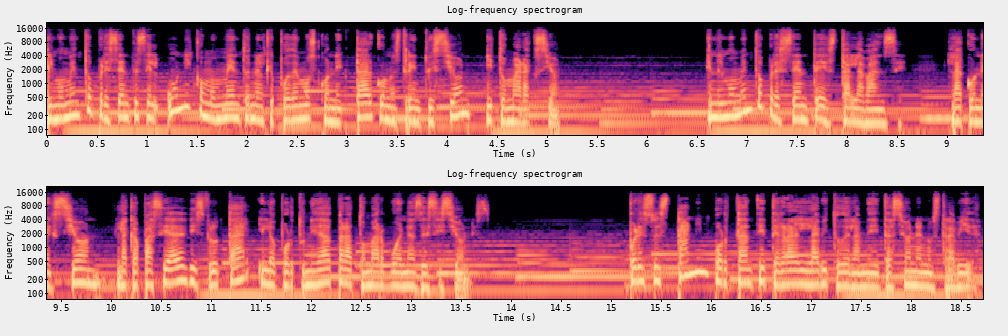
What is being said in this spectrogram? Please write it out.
El momento presente es el único momento en el que podemos conectar con nuestra intuición y tomar acción. En el momento presente está el avance, la conexión, la capacidad de disfrutar y la oportunidad para tomar buenas decisiones. Por eso es tan importante integrar el hábito de la meditación en nuestra vida,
